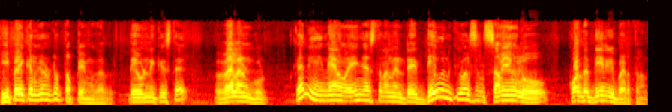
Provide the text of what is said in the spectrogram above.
టీ పై కలిగి ఉండటం తప్పేమి కాదు. దేవుడు నీకు ఇస్తే వెల్ అండ్ గుడ్. కానీ నేను ఏం చేస్తున్నానంటే దేవునికి ఇవ్వాల్సిన సమయంలో కొంత దీనికి పెడుతున్నాను.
